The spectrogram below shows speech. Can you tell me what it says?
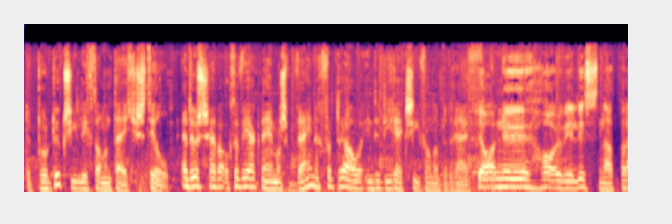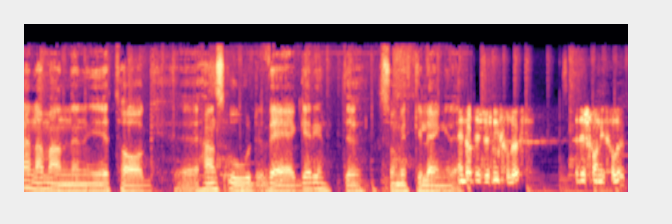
De productie ligt al een tijdje stil. En dus hebben ook de werknemers weinig vertrouwen in de directie van het bedrijf. Ja, nu vi lyssnat på denna mannen i ett tag. Hans ord väger inte så mycket längre. En dat is dus niet gelukt. Het is gewoon niet gelukt.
